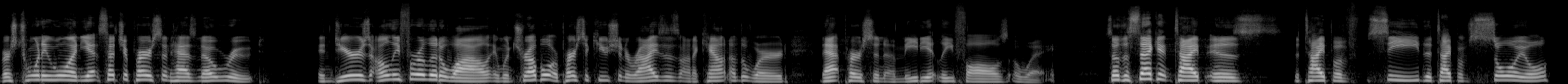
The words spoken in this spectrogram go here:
Verse 21 Yet such a person has no root, endures only for a little while, and when trouble or persecution arises on account of the word, that person immediately falls away. So, the second type is the type of seed, the type of soil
